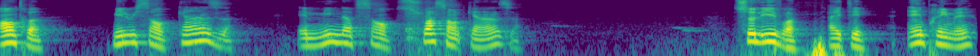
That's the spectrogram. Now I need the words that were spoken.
Entre 1815 et 1975, ce livre a été imprimé.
